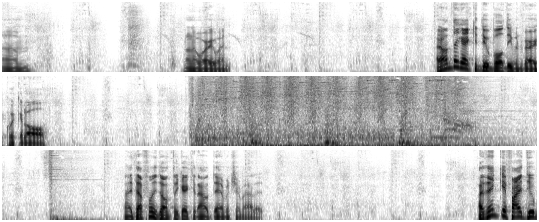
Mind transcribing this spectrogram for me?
Um, I don't know where he went. I don't think I could do Bull Demon very quick at all. I definitely don't think I can out damage him at it. I think if I do,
